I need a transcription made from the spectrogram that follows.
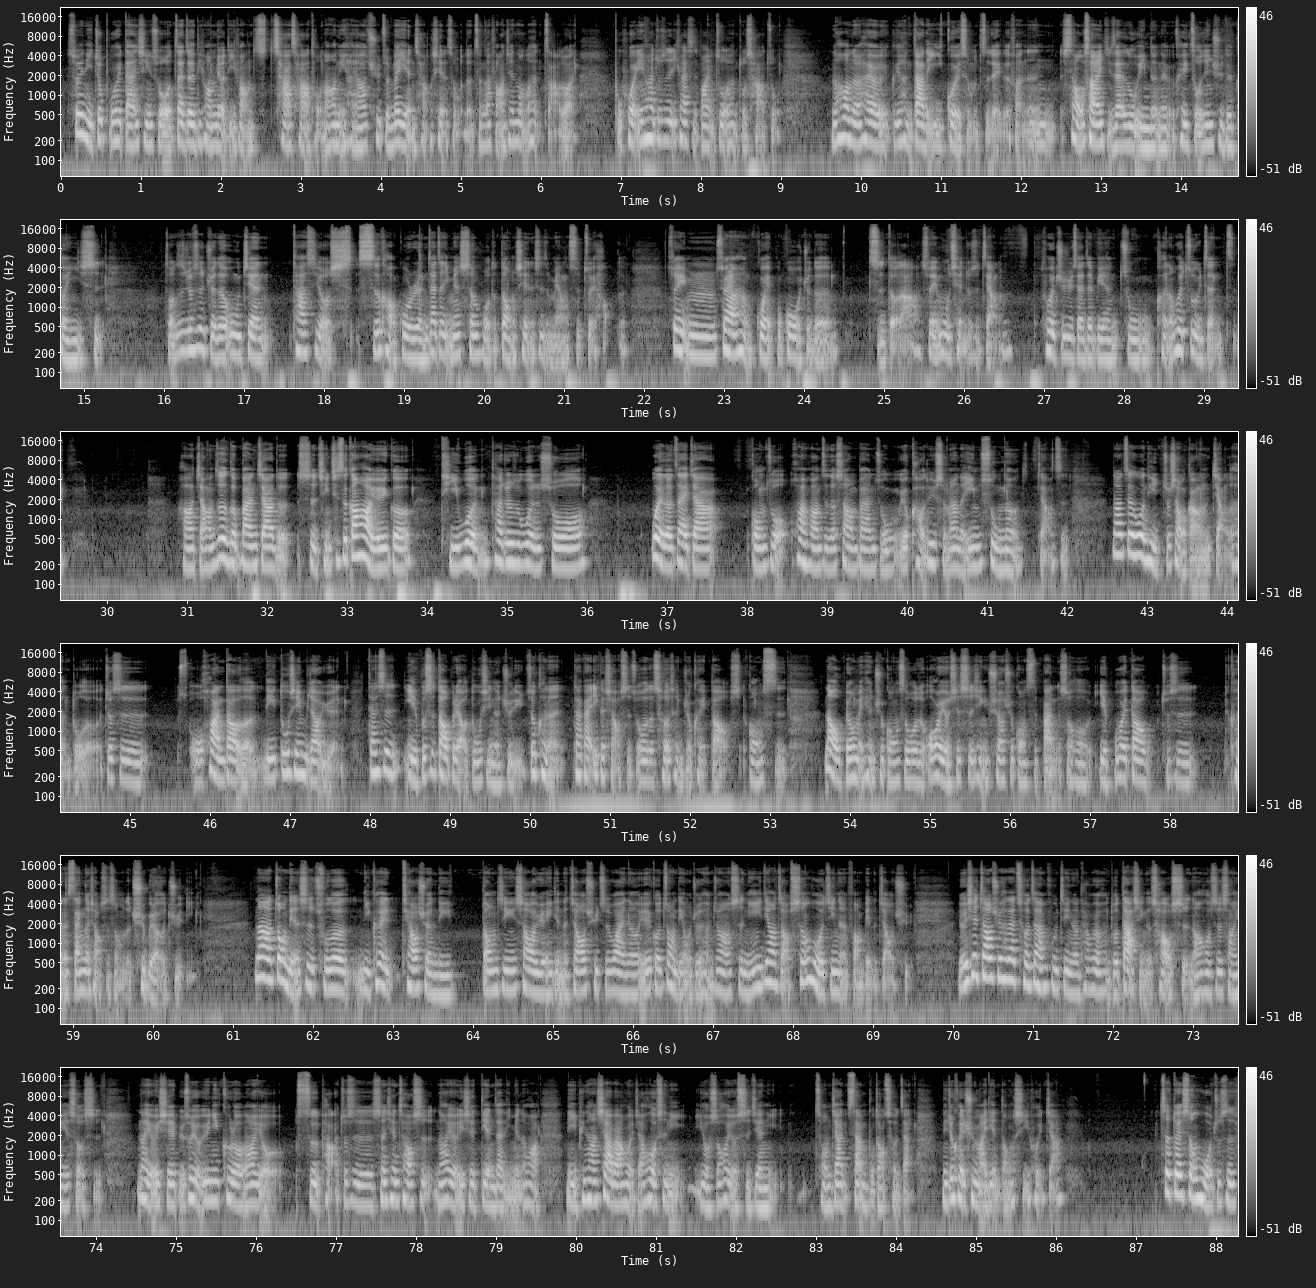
所以你就不会担心说在这个地方没有地方插插头，然后你还要去准备延长线什么的，整个房间弄得很杂乱。不会，因为它就是一开始帮你做了很多插座，然后呢，还有一个很大的衣柜什么之类的。反正像我上一集在录音的那个可以走进去的更衣室。总之就是觉得物件它是有思思考过人在这里面生活的动线是怎么样是最好的。所以嗯，虽然很贵，不过我觉得值得啦。所以目前就是这样，会继续在这边住，可能会住一阵子。好，讲这个搬家的事情，其实刚好有一个提问，他就是问说，为了在家工作换房子的上班族，有考虑什么样的因素呢？这样子，那这个问题就像我刚刚讲了很多了，就是我换到了离都心比较远，但是也不是到不了都心的距离，就可能大概一个小时左右的车程就可以到公司。那我不用每天去公司，或者偶尔有些事情需要去公司办的时候，也不会到就是可能三个小时什么的去不了的距离。那重点是，除了你可以挑选离东京稍微远一点的郊区之外呢，有一个重点我觉得很重要的是，你一定要找生活机能方便的郊区。有一些郊区它在车站附近呢，它会有很多大型的超市，然后或是商业设施。那有一些，比如说有 Uniqlo，然后有 Super，就是生鲜超市，然后有一些店在里面的话，你平常下班回家，或者是你有时候有时间，你从家里散步到车站，你就可以去买点东西回家。这对生活就是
